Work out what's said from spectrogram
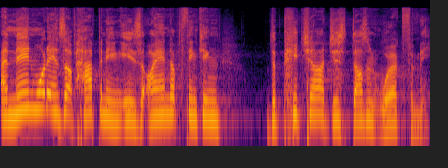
And then what ends up happening is I end up thinking the pitcher just doesn't work for me.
